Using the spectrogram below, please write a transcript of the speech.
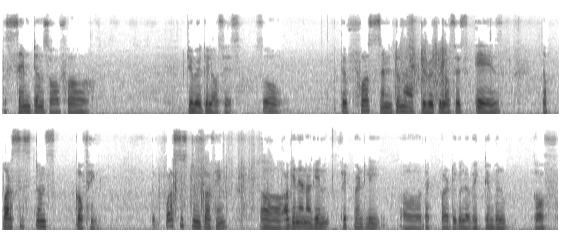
the symptoms of uh, tuberculosis. So the first symptom of tuberculosis is the persistent coughing. The persistent coughing uh, again and again frequently uh, that particular victim will cough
